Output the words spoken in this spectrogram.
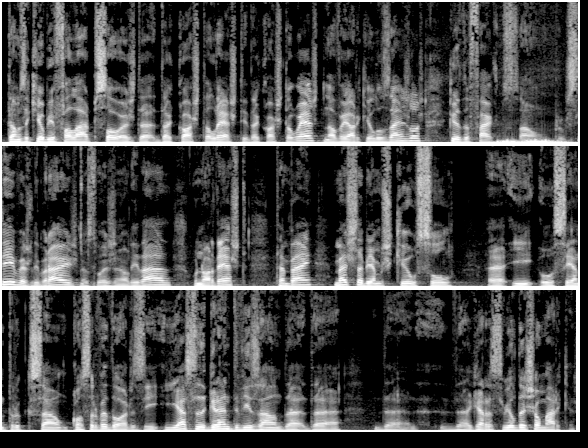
Estamos aqui a ouvir falar pessoas da, da costa leste e da costa oeste, Nova Iorque e Los Angeles, que de facto são progressivas, liberais, na sua generalidade, o Nordeste também, mas sabemos que o Sul uh, e o Centro que são conservadores. E, e, essa grande divisão da, da, da, da Guerra Civil deixou marcas.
